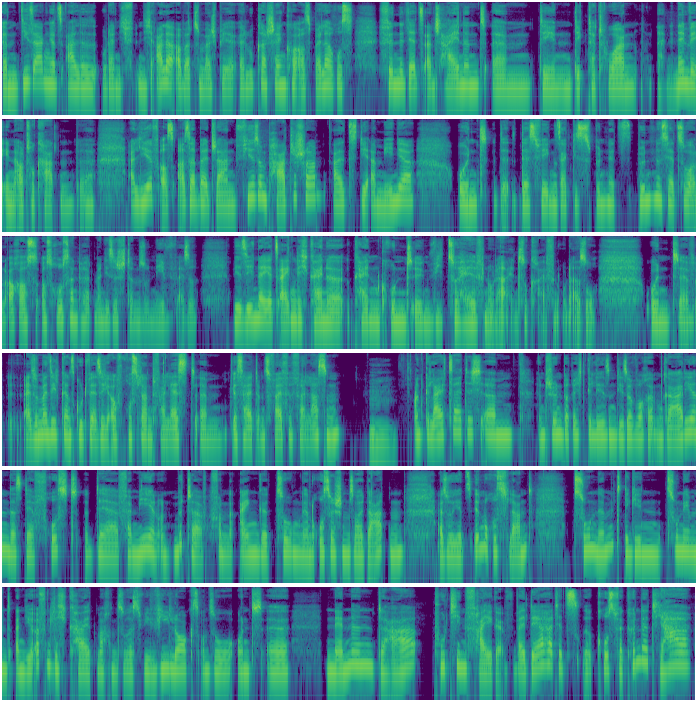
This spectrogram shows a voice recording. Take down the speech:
Ähm, die sagen jetzt alle, oder nicht, nicht alle, aber zum Beispiel äh, Lukaschenko aus Belarus findet jetzt anscheinend ähm, den Diktatoren, nennen wir ihn Autor Autokraten. Der Aliyev aus Aserbaidschan viel sympathischer als die Armenier. Und deswegen sagt dieses Bündnis, Bündnis jetzt so, und auch aus, aus Russland hört man diese Stimmen so, nee, also wir sehen da jetzt eigentlich keine, keinen Grund, irgendwie zu helfen oder einzugreifen oder so. Und äh, also man sieht ganz gut, wer sich auf Russland verlässt, ähm, ist halt im Zweifel verlassen. Hm. Und gleichzeitig ähm, einen schönen Bericht gelesen diese Woche im Guardian, dass der Frust der Familien und Mütter von eingezogenen russischen Soldaten, also jetzt in Russland, zunimmt. Die gehen zunehmend an die Öffentlichkeit, machen sowas wie Vlogs und so und äh, nennen da Putin feige, weil der hat jetzt äh, groß verkündet, ja,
